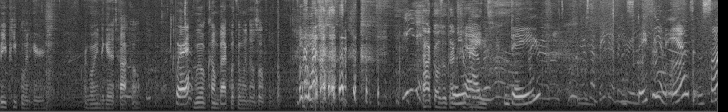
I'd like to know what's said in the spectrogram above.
23 people in here. We're going to get a taco. Where at? We'll come back with the windows open. Tacos with We extra have beans. Dave, Oh, there's that baby I've been and Stacy, and Aunt, and Sonia.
